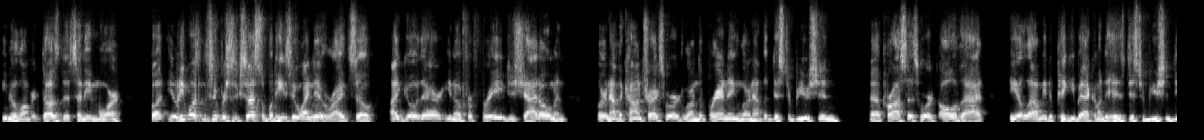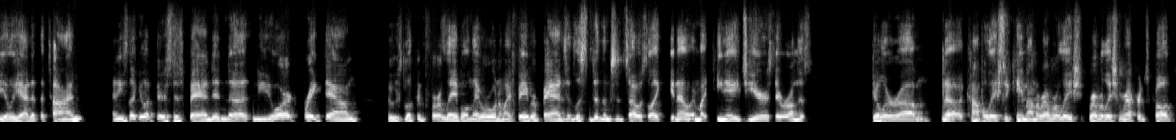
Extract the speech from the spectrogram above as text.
He no longer does this anymore. But you know, he wasn't super successful, but he's who I knew, right? So I'd go there, you know, for free and just shadow him and learn how the contracts work, learn the branding, learn how the distribution uh, process worked, all of that. He allowed me to piggyback onto his distribution deal he had at the time. And he's like, look, there's this band in uh, New York, Breakdown, who's looking for a label. And they were one of my favorite bands. I'd listened to them since I was like, you know, in my teenage years. They were on this killer um, uh, compilation that came out of Revelation, Revelation Records called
